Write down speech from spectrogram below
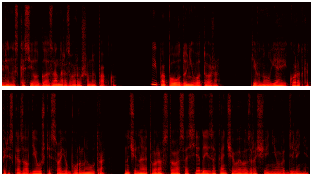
Лена скосила глаза на разворошенную папку. И по поводу него тоже. Кивнул я и коротко пересказал девушке свое бурное утро, начиная от воровства соседа и заканчивая возвращением в отделение.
